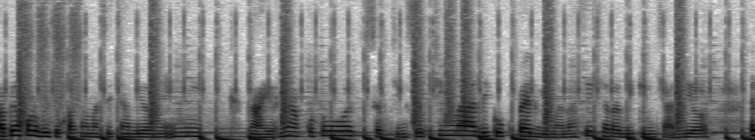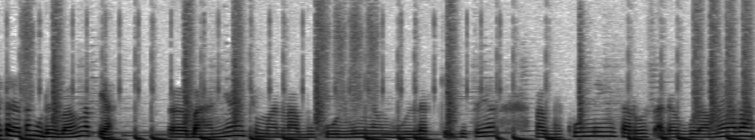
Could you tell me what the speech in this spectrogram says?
tapi aku lebih suka sama si candilnya ini nah akhirnya aku tuh searching searching lah di cookpad gimana sih cara bikin candil. Eh ternyata mudah banget ya. E, bahannya cuman labu kuning yang bulat kayak gitu ya. Labu kuning terus ada gula merah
